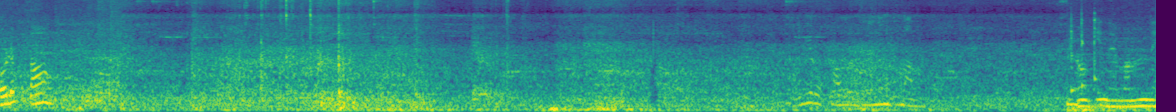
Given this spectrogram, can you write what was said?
어렵다. 여기로 가면. 여기네 맞네.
